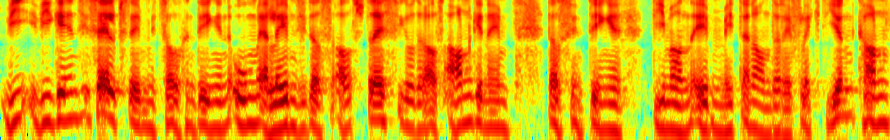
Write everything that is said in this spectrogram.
wie, wie gehen Sie selbst eben mit solchen Dingen um? Erleben Sie das als stressig oder als angenehm? Das sind Dinge, die man eben miteinander reflektieren kann.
